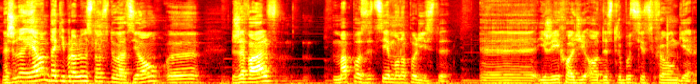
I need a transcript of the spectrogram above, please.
Znaczy, no ja mam taki problem z tą sytuacją, y, że Valve ma pozycję monopolisty. Y, Jeżeli chodzi o dystrybucję cyfrową gier.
